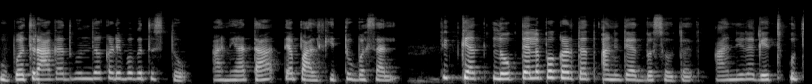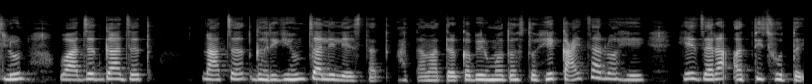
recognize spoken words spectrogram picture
खूपच रागात गुंजाकडे बघत असतो. आणि आता त्या पालखीत तू बसाल. तितक्यात लोक त्याला पकडतात आणि त्यात बसवतात आणि लगेच उचलून वाजत गाजत नाचत घरी घेऊन चाललेली असतात. आता मात्र कबीर मत असतो हे काय चालू आहे? हे जरा अतिच होतंय.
